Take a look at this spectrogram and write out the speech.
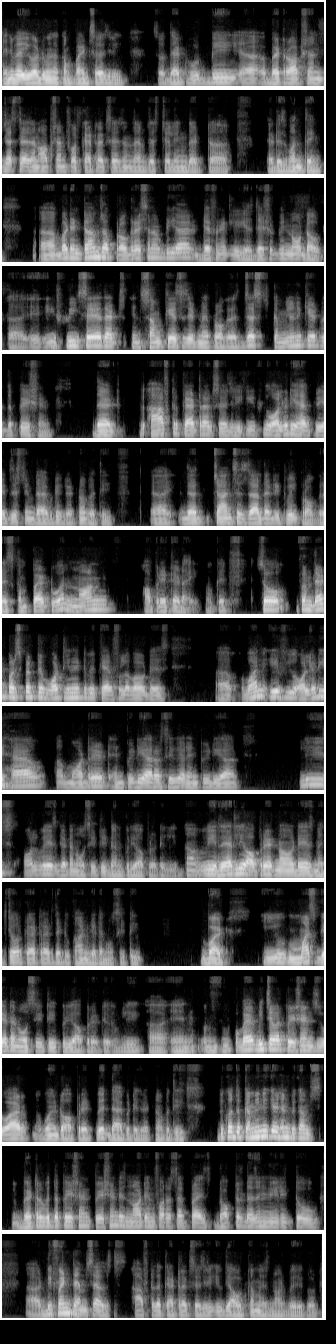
Anyway, you are doing a combined surgery. So that would be a better option, just as an option for cataract surgeons. I'm just telling that uh, that is one thing. Uh, but in terms of progression of DR, definitely yes, there should be no doubt. Uh, if we say that in some cases it may progress, just communicate with the patient that after cataract surgery, if you already have pre-existing diabetic retinopathy, uh, the chances are that it will progress compared to a non operated eye. Okay. So from that perspective, what you need to be careful about is uh, one, if you already have a moderate NPDR or severe NPDR, please always get an OCT done preoperatively. Now, we rarely operate nowadays mature cataracts that you can't get an OCT, but you must get an OCT preoperatively uh, in where whichever patients you are going to operate with diabetic retinopathy because the communication becomes better with the patient. Patient is not in for a surprise. Doctor doesn't need to uh, defend themselves after the cataract surgery if the outcome is not very good.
